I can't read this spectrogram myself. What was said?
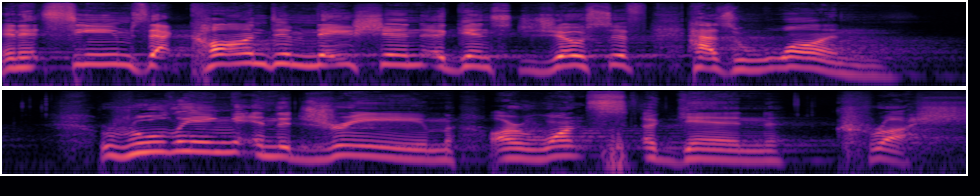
And it seems that condemnation against Joseph has won. Ruling in the dream are once again crushed.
